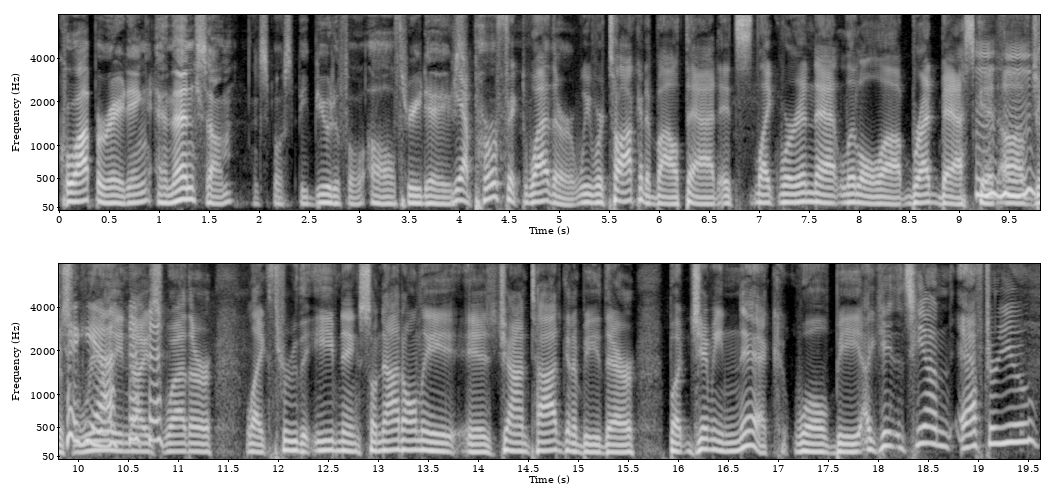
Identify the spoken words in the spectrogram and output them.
cooperating, and then some. It's supposed to be beautiful all three days. Yeah, perfect weather. We were talking about that. It's like we're in that little uh, bread basket of just really Yeah. nice weather, like through the evening. So not only is John Todd going to be there, but Jimmy Nick will be. Is he on after you?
